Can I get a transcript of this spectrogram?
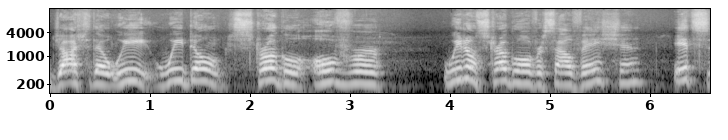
Josh, that we, we don't struggle over we don't struggle over salvation. It's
